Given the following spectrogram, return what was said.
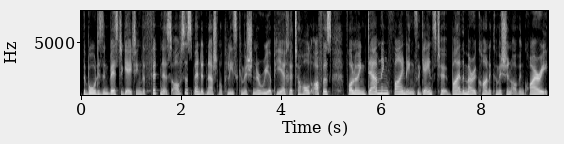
The board is investigating the fitness of suspended National Police Commissioner Riah Phiyega to hold office following damning findings against her by the Marikana Commission of Inquiry.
